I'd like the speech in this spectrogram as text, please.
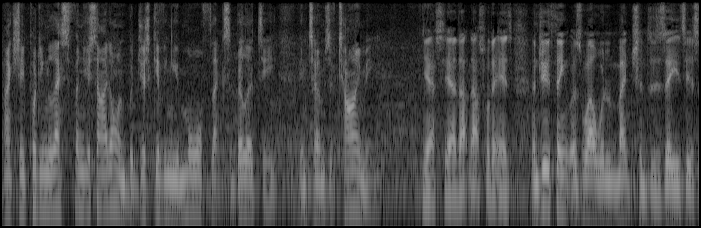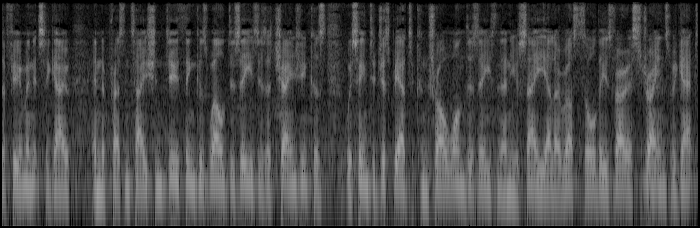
actually putting less fungicide on, but just giving you more flexibility in terms of timing. Yes, yeah, that, that's what it is. And do you think as well, we mentioned diseases a few minutes ago in the presentation, do you think as well diseases are changing? Because we seem to just be able to control one disease and then you say yellow rust, all these various strains we get,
